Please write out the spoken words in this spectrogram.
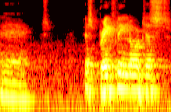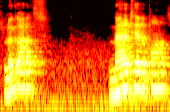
uh, just briefly, Lord, just look at it, meditate upon it.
